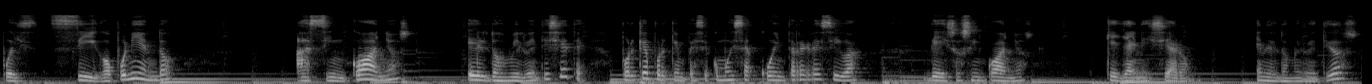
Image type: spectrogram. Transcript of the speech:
pues sigo poniendo a 5 años el 2027. ¿Por qué? Porque empecé como esa cuenta regresiva de esos 5 años que ya iniciaron en el 2022.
